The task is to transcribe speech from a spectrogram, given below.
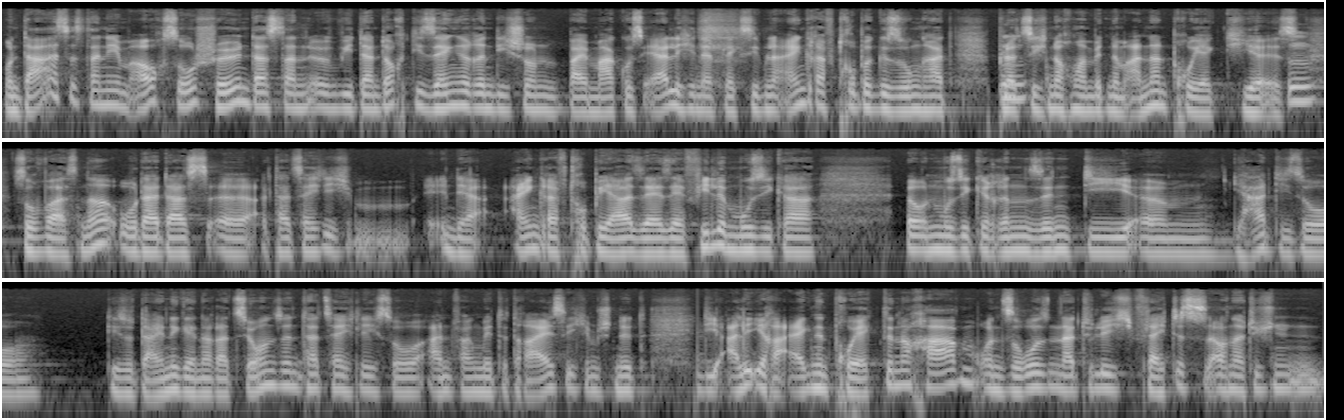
Und da ist es dann eben auch so schön, dass dann irgendwie dann doch die Sängerin, die schon bei Markus Ehrlich in der flexiblen Eingreiftruppe gesungen hat, plötzlich mhm. nochmal mit einem anderen Projekt hier ist. Mhm. Sowas, ne? Oder dass äh, tatsächlich in der Eingreiftruppe ja sehr, sehr viele Musiker äh, und Musikerinnen sind, die, ähm, ja, die so die so deine Generation sind, tatsächlich so Anfang, Mitte 30 im Schnitt, die alle ihre eigenen Projekte noch haben und so natürlich, vielleicht ist es auch natürlich ein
